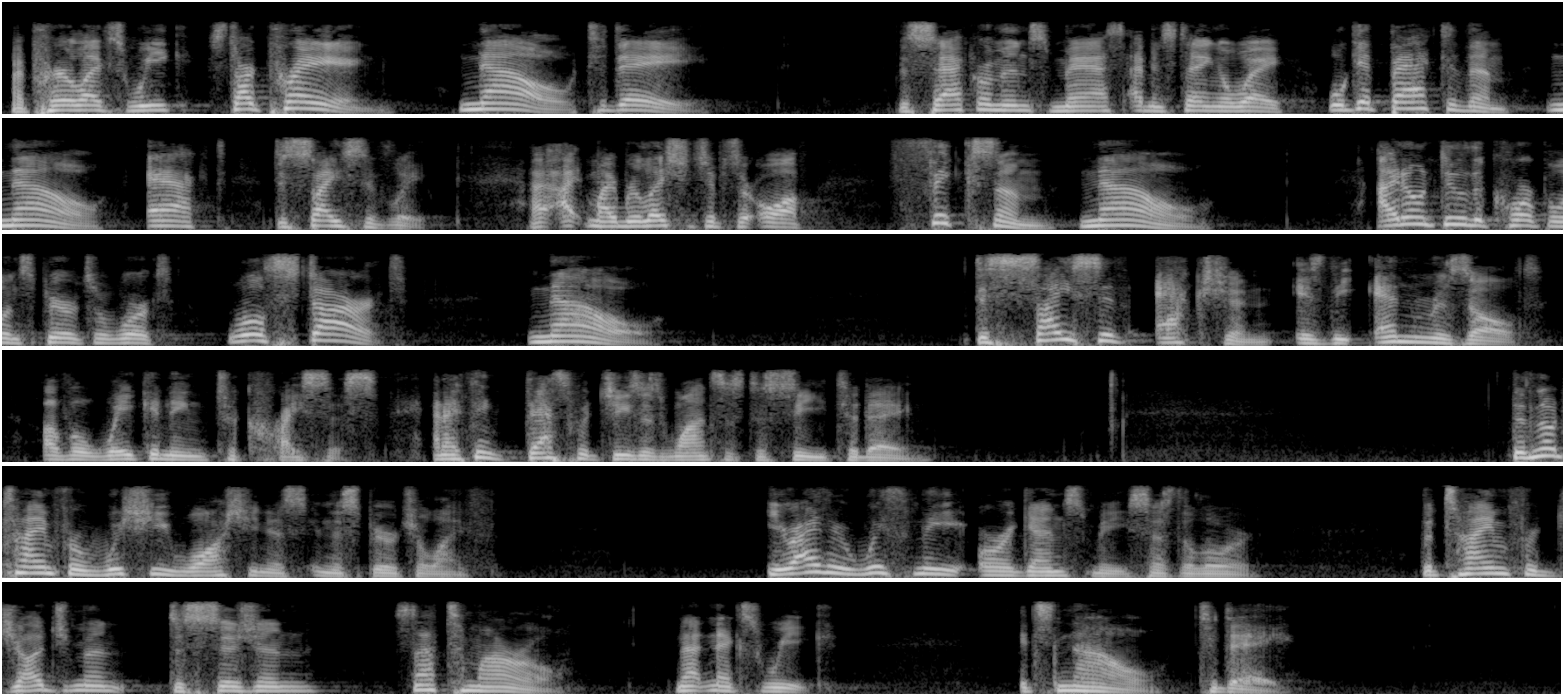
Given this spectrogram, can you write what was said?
My prayer life's weak. Start praying. Now, today. The sacraments, Mass, I've been staying away. We'll get back to them. Now. Act decisively. I, I, my relationships are off. Fix them now. I don't do the corporal and spiritual works will start now. Decisive action is the end result of awakening to crisis. And I think that's what Jesus wants us to see today. There's no time for wishy washiness in the spiritual life. You're either with me or against me, says the Lord. The time for judgment, decision, it's not tomorrow, not next week. It's now, today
